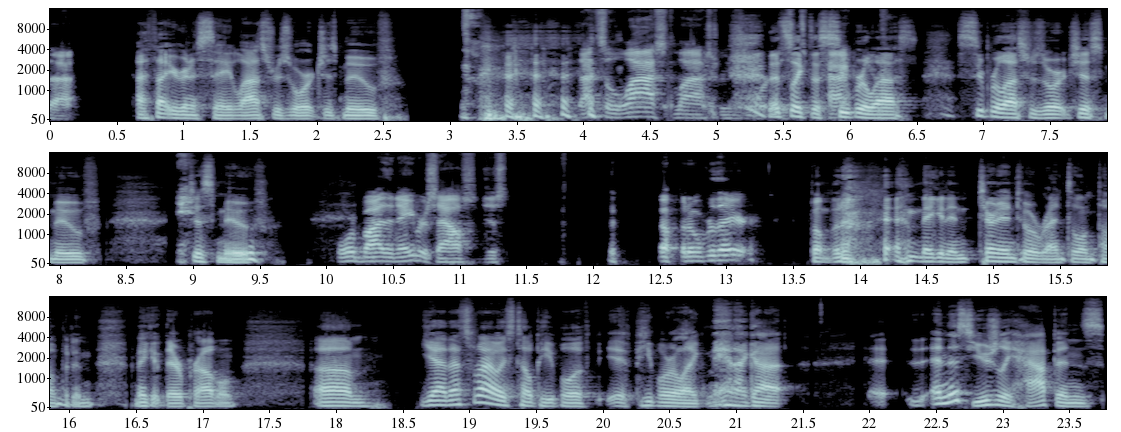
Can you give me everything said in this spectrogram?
that. I thought you were gonna say last resort, just move. That's a last last resort. That's like the super last, super last resort. Just move, just move. or buy the neighbor's house, just up it over there. Pump it, up, and make it in, turn it into a rental and pump it in, make it their problem. Um, yeah, that's what I always tell people. If if people are like, man, I got, eh, and this usually happens.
